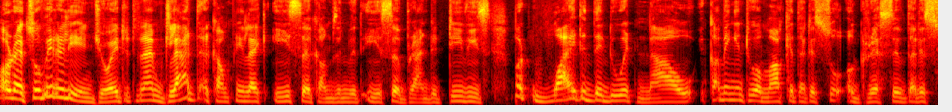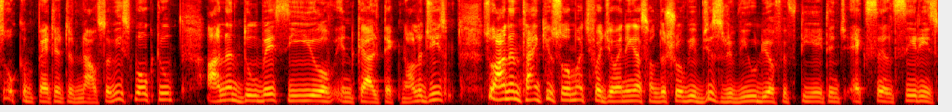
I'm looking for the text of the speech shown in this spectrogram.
All right, so we really enjoyed it, and I'm glad a company like Acer comes in with Acer branded TVs. But why did they do it now, coming into a market that is so aggressive, that is so competitive now? So we spoke to Anand Dubey, CEO of Indkal Technologies. So Anand, thank you so much for joining us on the show. We've just reviewed your 58-inch XL series,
